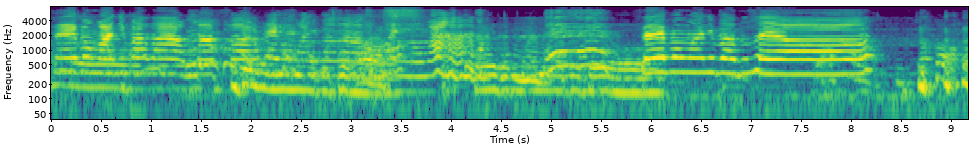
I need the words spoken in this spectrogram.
새해 복 많이 받아 엄마 아빠. 새해 복 많이 받아. 동생 놈아. 새해 복 많이 받으세요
